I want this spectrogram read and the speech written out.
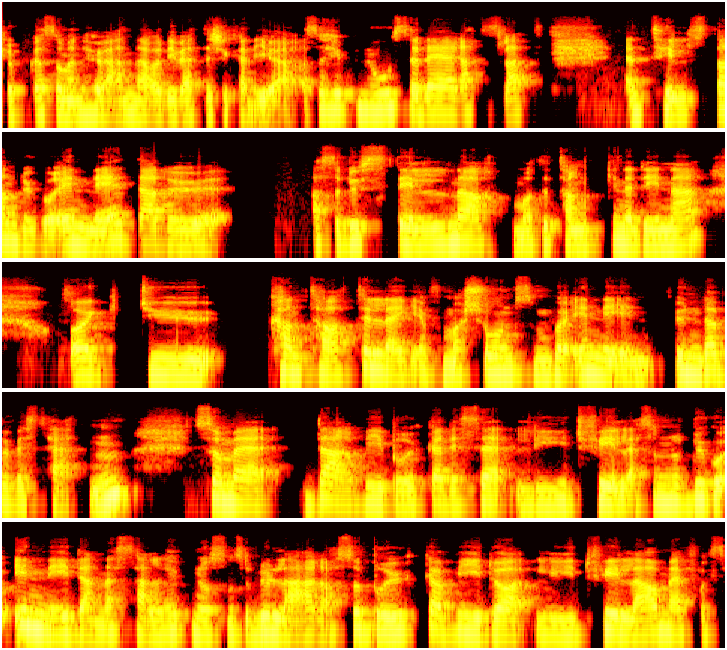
klukker som en høne og de vet ikke hva de gjør. Altså Hypnose det er rett og slett en tilstand du går inn i der du Altså du stilner på en måte tankene dine, og du kan ta til deg informasjon som går inn i underbevisstheten, som er der vi bruker disse lydfiler. Så når du går inn i denne selvhypnosen som du lærer, så bruker vi da lydfiler med f.eks.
